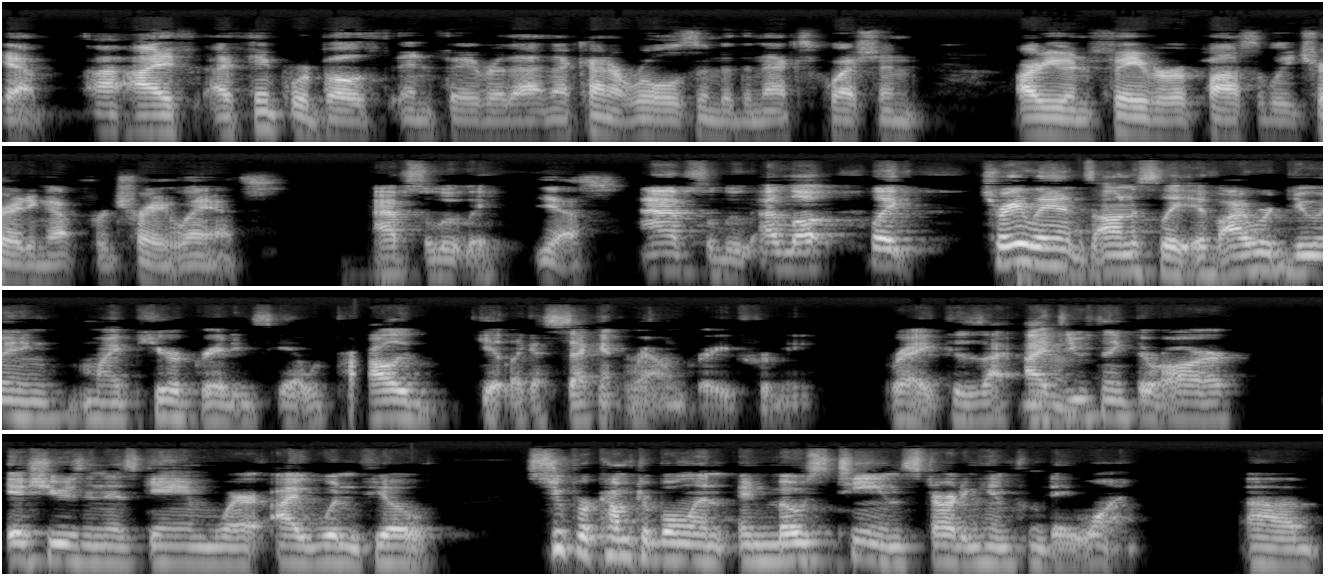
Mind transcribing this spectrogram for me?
Yeah, I I think we're both in favor of that, and that kind of rolls into the next question: Are you in favor of possibly trading up for Trey Lance? Absolutely. Yes. Absolutely. I love like Trey Lance. Honestly, if I were doing my pure grading scale, would probably get like a second round grade for me, right? Because I, mm-hmm. I do think there are issues in his game where I wouldn't feel super comfortable in, in most teams starting him from day one. Um,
